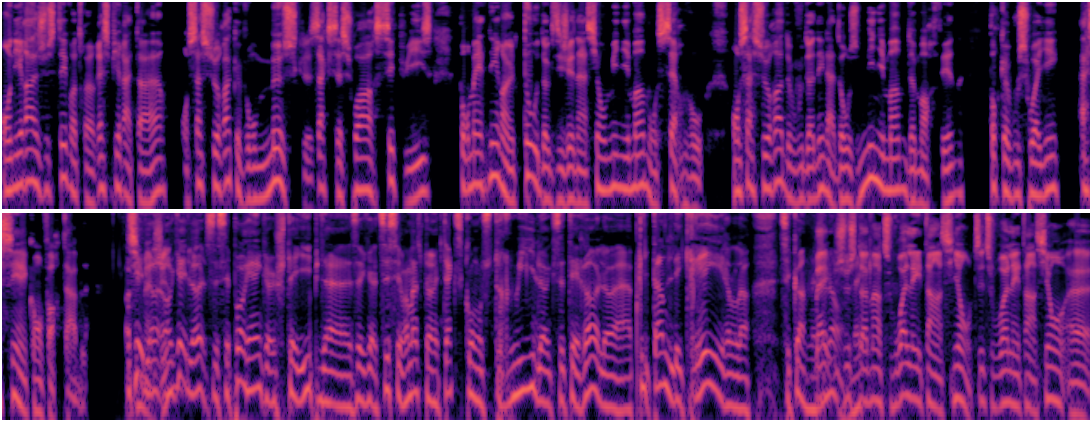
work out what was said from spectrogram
On ira ajuster votre respirateur. On s'assurera que vos muscles accessoires s'épuisent pour maintenir un taux d'oxygénation minimum au cerveau. On s'assurera de vous donner la dose minimum de morphine pour que vous soyez assez inconfortable. OK, là, OK, là, c'est pas rien que je t'ai puis c'est que, tu sais, c'est vraiment, c'est un texte construit, là, etc., là, elle a pris le temps de l'écrire, là. C'est comme, Ben, non, justement, tu vois l'intention, tu sais, tu vois l'intention. Euh,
